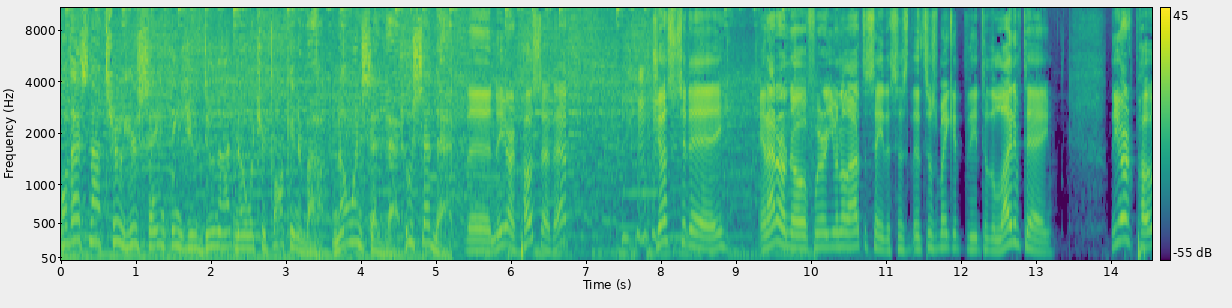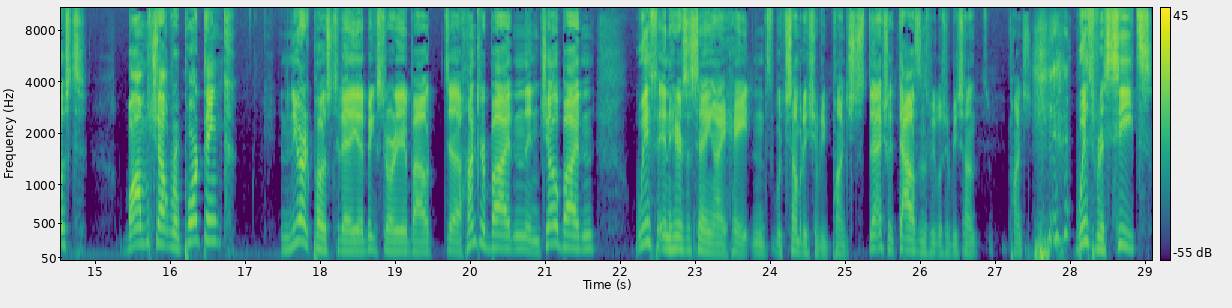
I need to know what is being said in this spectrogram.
Well, that's not true. You're saying things you do not know what you're talking about. No one said that. Who said that? The New York Post said that just today, and I don't know if we're even allowed to say this. Is let's just make it the, to the light of day. New York Post bombshell reporting. In the New York Post today, a big story about uh, Hunter Biden and Joe Biden with, and here's a saying I hate, and which somebody should be punched. Actually, thousands of people should be punched with receipts.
